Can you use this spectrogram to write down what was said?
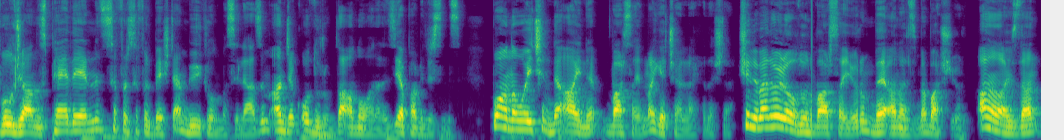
bulacağınız P değerinin 0.05'ten büyük olması lazım. Ancak o durumda ANOVA analizi yapabilirsiniz. Bu ANOVA için de aynı varsayımlar geçerli arkadaşlar. Şimdi ben öyle olduğunu varsayıyorum ve analizime başlıyorum. Analyze'dan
